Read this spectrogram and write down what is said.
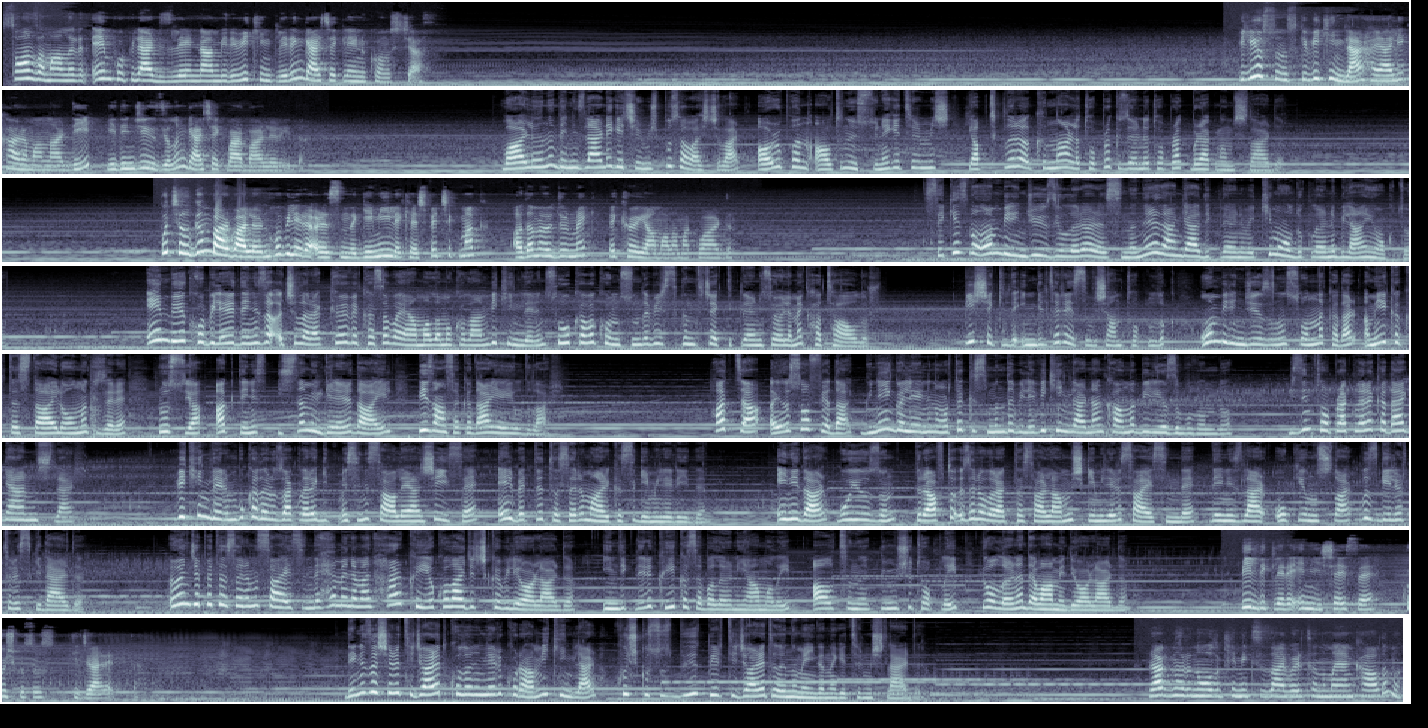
Son zamanların en popüler dizilerinden biri Vikinglerin gerçeklerini konuşacağız. Biliyorsunuz ki Vikingler hayali kahramanlar değil, 7. yüzyılın gerçek barbarlarıydı. Varlığını denizlerde geçirmiş bu savaşçılar Avrupa'nın altını üstüne getirmiş, yaptıkları akınlarla toprak üzerinde toprak bırakmamışlardı. Bu çılgın barbarların hobileri arasında gemiyle keşfe çıkmak, adam öldürmek ve köy yağmalamak vardı. 8 ve 11. yüzyılları arasında nereden geldiklerini ve kim olduklarını bilen yoktu. En büyük hobileri denize açılarak köy ve kasaba yağmalamak olan Vikinglerin soğuk hava konusunda bir sıkıntı çektiklerini söylemek hata olur. Bir şekilde İngiltere'ye sıvışan topluluk 11. yüzyılın sonuna kadar Amerika kıtası dahil olmak üzere Rusya, Akdeniz, İslam ülkeleri dahil Bizans'a kadar yayıldılar. Hatta Ayasofya'da Güney Galeri'nin orta kısmında bile Vikinglerden kalma bir yazı bulundu. Bizim topraklara kadar gelmişler. Vikinglerin bu kadar uzaklara gitmesini sağlayan şey ise elbette tasarım harikası gemileriydi. Eni dar, boyu uzun, drafta özel olarak tasarlanmış gemileri sayesinde denizler, okyanuslar vız gelir tırıs giderdi. Ön cephe tasarımı sayesinde hemen hemen her kıyıya kolayca çıkabiliyorlardı. İndikleri kıyı kasabalarını yağmalayıp altını, gümüşü toplayıp yollarına devam ediyorlardı. Bildikleri en iyi şey ise kuşkusuz ticaretti. Deniz aşırı ticaret kolonileri kuran Vikingler kuşkusuz büyük bir ticaret ağını meydana getirmişlerdi. Ragnar'ın oğlu kemiksiz Ayvar'ı tanımayan kaldı mı?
